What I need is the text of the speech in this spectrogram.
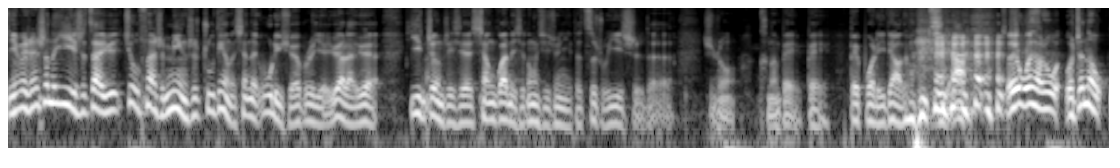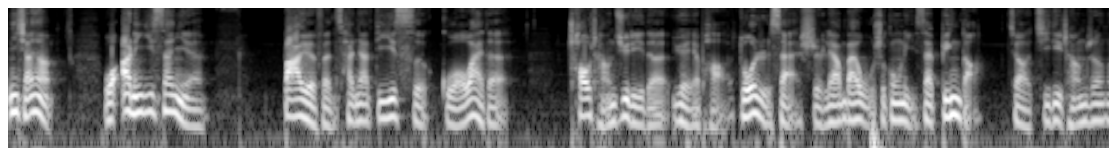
因为人生的意义是在于，就算是命是注定的。现在物理学不是也越来越印证这些相关的一些东西，就是你的自主意识的这种可能被被被剥离掉的问题啊。所以我想说，我我真的，你想想，我二零一三年八月份参加第一次国外的超长距离的越野跑多日赛，是两百五十公里，在冰岛。叫极地长征，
